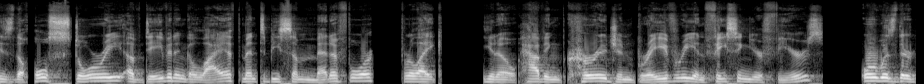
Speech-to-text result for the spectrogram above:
is the whole story of David and Goliath meant to be some metaphor for, like, you know, having courage and bravery and facing your fears? Or was there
